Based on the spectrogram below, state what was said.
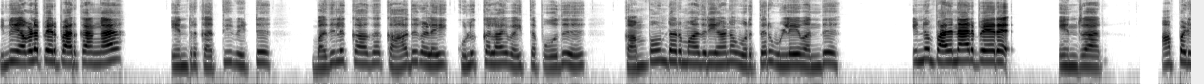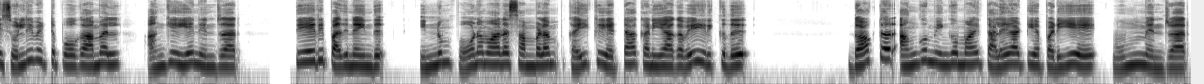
இன்னும் எவ்வளவு பேர் பார்க்காங்க? என்று கத்திவிட்டு பதிலுக்காக காதுகளை குழுக்களாய் வைத்தபோது கம்பவுண்டர் மாதிரியான ஒருத்தர் உள்ளே வந்து இன்னும் பதினாறு பேரு! என்றார். அப்படி சொல்லிவிட்டு போகாமல் அங்கேயே நின்றார். தேதி பதினைந்து. இன்னும் போன மாத சம்பளம் கைக்கு எட்டா கனியாகவே இருக்குது. டாக்டர் அங்கும் இங்குமாய் தலையாட்டியபடியே உம் என்றார்.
